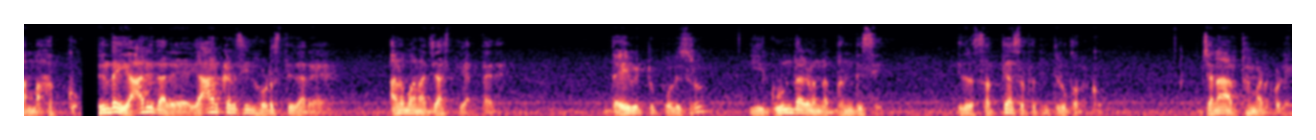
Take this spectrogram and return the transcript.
ನಮ್ಮ ಹಕ್ಕು. ಇದರಿಂದ ಯಾರಿದ್ದಾರೆ, ಯಾರು ಕಳಿಸಿ ಹಿಂಗೆ ಹೊಡೆಸ್ತಿದ್ದಾರೆ? ಅನುಮಾನ ಜಾಸ್ತಿ ಆಗ್ತಾ ಇದೆ. ದಯವಿಟ್ಟು ಪೊಲೀಸರು ಈ ಗೂಂಡಾಗಳನ್ನು ಬಂಧಿಸಿ ಇದರ ಸತ್ಯಾಸತ್ಯತೆ ತಿಳ್ಕೋಬೇಕು. ಜನ ಅರ್ಥ ಮಾಡ್ಕೊಳ್ಳಿ.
